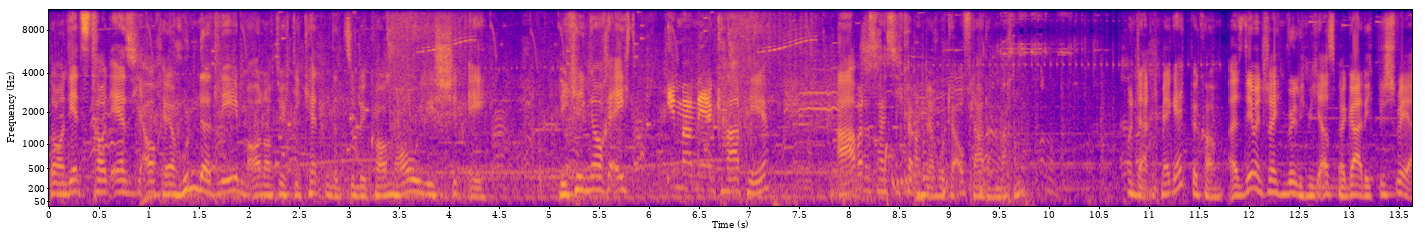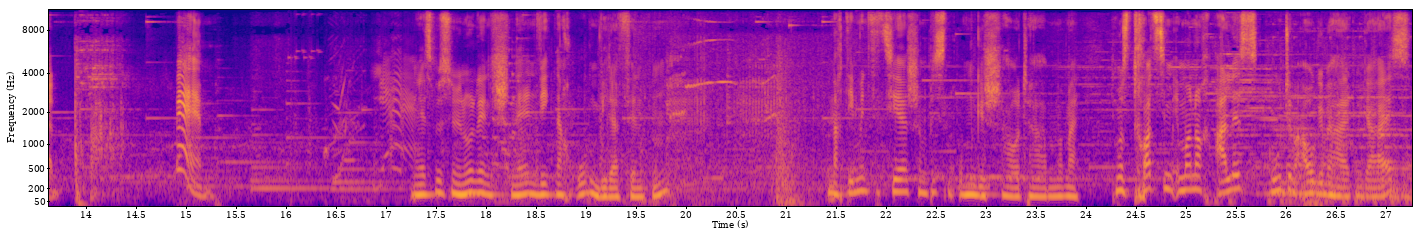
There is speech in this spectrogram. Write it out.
So, und jetzt traut er sich auch her, 100 Leben auch noch durch die Ketten dazu bekommen. Holy shit, ey. Die kriegen auch echt immer mehr KP. Aber das heißt, ich kann auch eine rote Aufladung machen. Und dadurch mehr Geld bekommen. Also dementsprechend will ich mich erstmal gar nicht beschweren. Bam. Und jetzt müssen wir nur den schnellen Weg nach oben wiederfinden. Nachdem wir uns jetzt hier schon ein bisschen umgeschaut haben. Warte mal. Ich muss trotzdem immer noch alles gut im Auge behalten, Guys.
